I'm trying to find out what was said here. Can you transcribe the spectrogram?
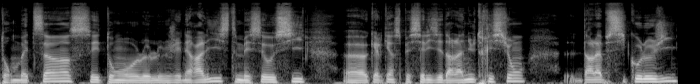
ton médecin, c'est ton le, généraliste, mais c'est aussi euh, quelqu'un spécialisé dans la nutrition, dans la psychologie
